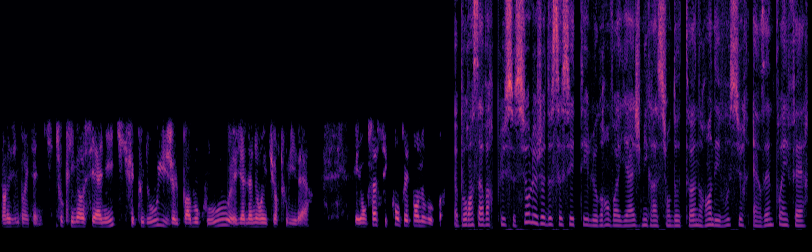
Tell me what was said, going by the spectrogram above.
dans les îles britanniques. Sous climat océanique, il fait plus doux, il gèle pas beaucoup, il y a de la nourriture tout l'hiver. Et donc ça, c'est complètement nouveau. Quoi. Pour en savoir plus sur le jeu de société Le Grand Voyage Migration d'automne, rendez-vous sur rzn.fr.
